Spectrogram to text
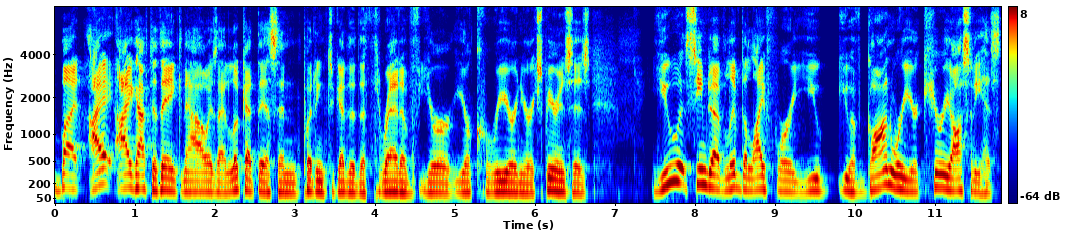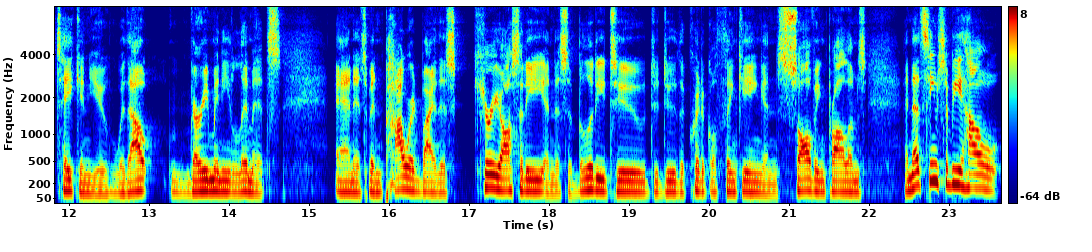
But I, I have to think now as I look at this and putting together the thread of your your career and your experiences, you seem to have lived a life where you you have gone where your curiosity has taken you without very many limits, and it's been powered by this curiosity and this ability to to do the critical thinking and solving problems. And that seems to be how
